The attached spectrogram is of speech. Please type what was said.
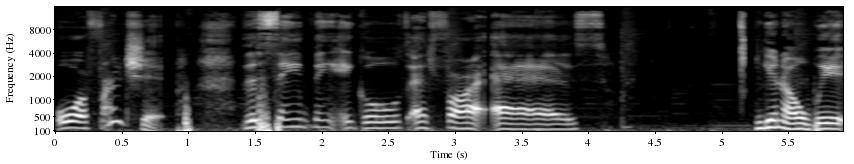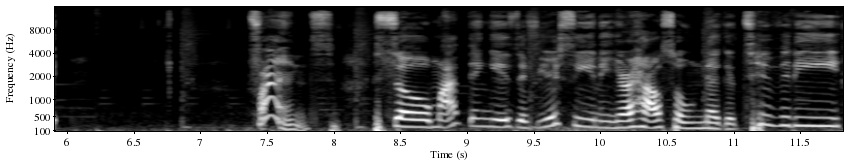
or friendship. The same thing it goes as far as you know with friends. So my thing is if you're seeing in your household negativity,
